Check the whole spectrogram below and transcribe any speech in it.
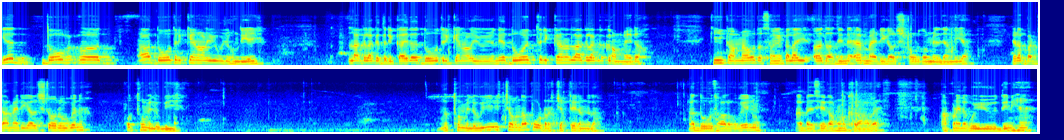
ਇਹਦੇ ਦੋ ਆ ਦੋ ਤਰੀਕਿਆਂ ਨਾਲ ਯੂਜ਼ ਹੁੰਦੀ ਹੈ ਜੀ। ਅਲੱਗ-ਅਲੱਗ ਤਰੀਕਾ, ਇਹਦਾ ਦੋ ਤਰੀਕਿਆਂ ਨਾਲ ਯੂਜ਼ ਹੁੰਦੀ ਹੈ। ਦੋ ਤਰੀਕਿਆਂ ਨਾਲ ਅਲੱਗ-ਅਲੱਗ ਕੰਮ ਹੈ ਇਹਦਾ। ਕੀ ਕੰਮ ਹੈ ਉਹ ਦੱਸਾਂਗੇ ਪਹਿਲਾਂ ਇਹ ਦੱਸ ਦਿੰਦੇ ਇਹ ਮੈਡੀਕਲ ਸਟੋਰ ਤੋਂ ਮਿਲ ਜਾਂਦੀ ਆ। ਜਿਹੜਾ ਵੱਡਾ ਮੈਡੀਕਲ ਸਟੋਰ ਹੋਊਗਾ ਨਾ, ਉੱਥੋਂ ਮਿਲੂਗੀ ਜੀ। ਉੱਥੋਂ ਮਿਲੂਗੀ ਜੀ ਇਸ 'ਚ ਹੁੰਦਾ ਪਾਊਡਰ ਚਿੱਟੇ ਰੰਗ ਦਾ। ਆ 2 ਸਾਲ ਹੋ ਗਏ ਇਹਨੂੰ। ਆ ਵੈਸੇ ਤਾਂ ਹੁਣ ਖਰਾਬ ਹੈ। ਆਪਣੇ ਤਾਂ ਕੋਈ ਯੂਜ਼ ਹੀ ਨਹੀਂ ਹੈ।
